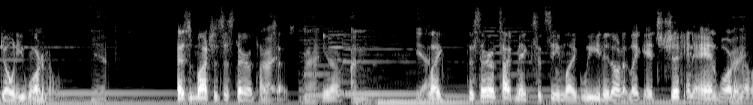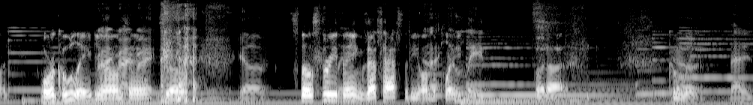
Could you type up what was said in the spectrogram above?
don't eat mm. watermelon. Yeah. As much as the stereotype right, says. Right. You know. I mean, yeah. Like the stereotype makes it seem like we eat it on it like it's chicken and watermelon. Right. Or Kool Aid, you right, know what I'm saying? So yeah. it's those three things. That has to be on the plate. Kool-Aid. But uh Kool Aid. That is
